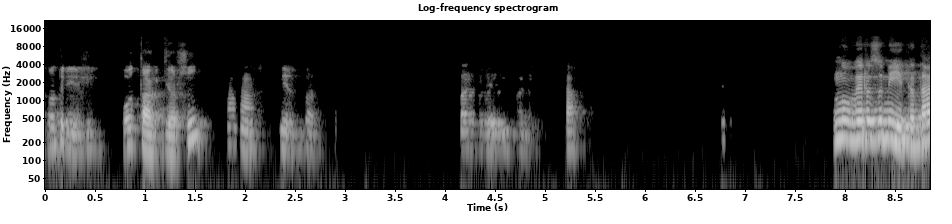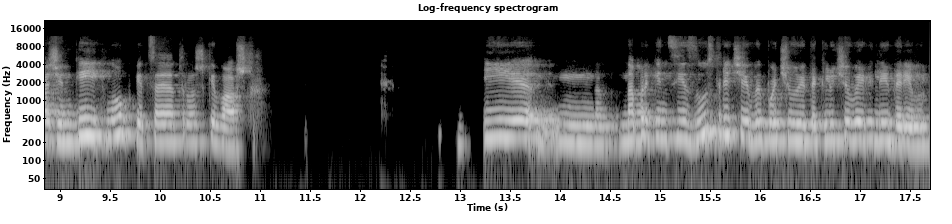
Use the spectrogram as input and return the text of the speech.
Смотри, вот так держи. Ага. Ну, ви розумієте, да? жінки і кнопки це трошки важко. І наприкінці зустрічі ви почуєте ключових лідерів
